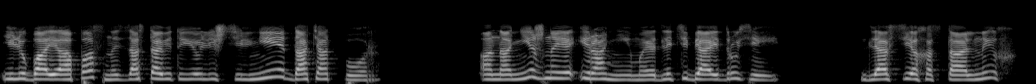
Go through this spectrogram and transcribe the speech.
И любая опасность заставит ее лишь сильнее дать отпор. Она нежная и ранимая для тебя и друзей. Для всех остальных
